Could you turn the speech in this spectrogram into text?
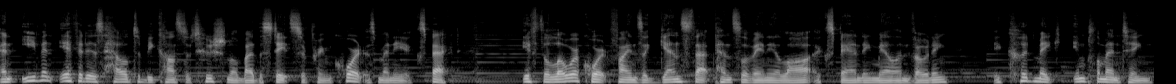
And even if it is held to be constitutional by the state Supreme Court, as many expect, if the lower court finds against that Pennsylvania law expanding mail in voting, it could make implementing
